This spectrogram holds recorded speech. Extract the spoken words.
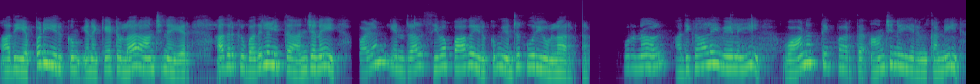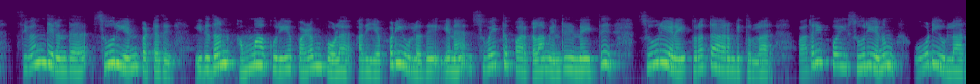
அது எப்படி இருக்கும்? என கேட்டுள்ளார் ஆஞ்சநேயர். அதற்கு பதிலளித்த அஞ்சனை பழம் என்றால் சிவப்பாக இருக்கும் என்று கூறியுள்ளார். ஒரு நாள் அதிகாலை வேளையில் வானத்தை பார்த்த ஆஞ்சநேயரின் கண்ணில் சிவந்திருந்த சூரியன் பட்டது. இதுதான் அம்மா கூறிய பழம் போல அது எப்படி உள்ளது என சுவைத்து பார்க்கலாம் என்று நினைத்து சூரியனை துரத்த ஆரம்பித்துள்ளார். பதறிப்போய் சூரியனும் ஓடியுள்ளார்.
